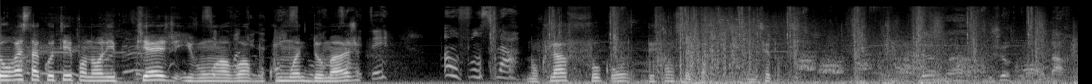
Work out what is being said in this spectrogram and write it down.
on reste à côté pendant les pièges, ils Cette vont avoir beaucoup moins de dommages. Donc là, faut qu'on défende cette porte. Donc c'est parti.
